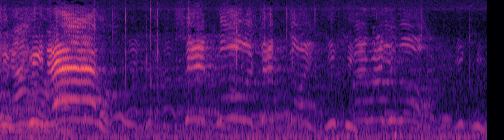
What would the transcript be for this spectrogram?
Icky now. Icky now. Same ball again, boys. Where are you all? Icky.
